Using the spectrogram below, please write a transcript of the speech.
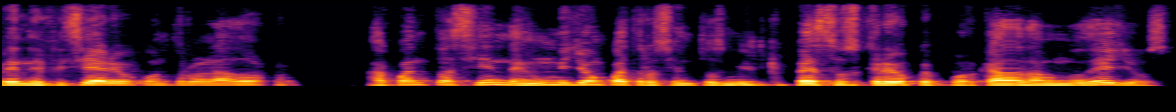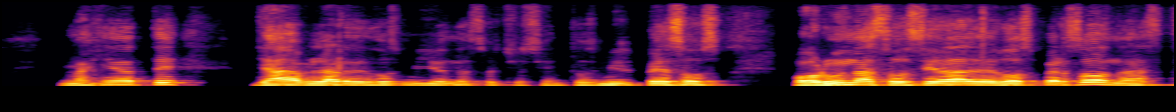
beneficiario controlador ¿A cuánto ascienden? Un millón cuatrocientos mil pesos creo que por cada uno de ellos. Imagínate ya hablar de dos millones ochocientos mil pesos por una sociedad de dos personas,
